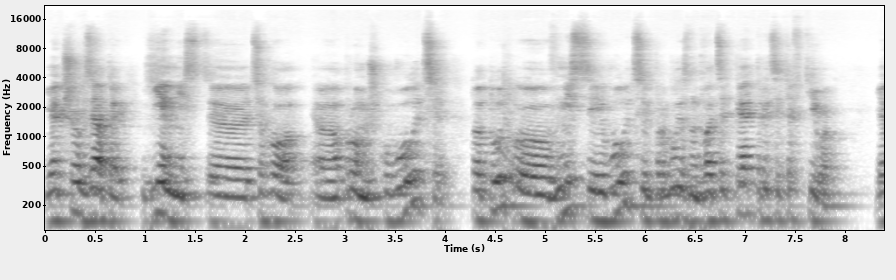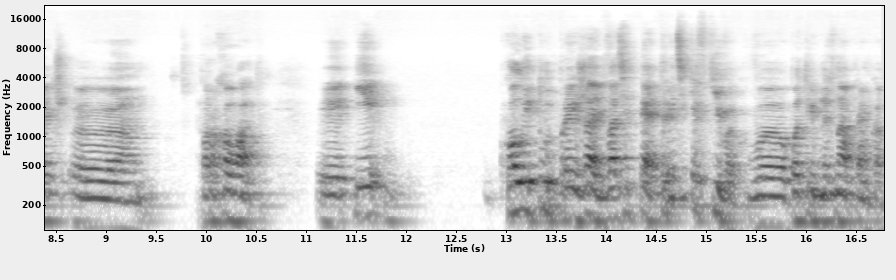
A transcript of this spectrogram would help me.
Якщо взяти ємність е, цього е, проміжку вулиці, то тут в місці вулиці приблизно 25-30 автівок, е, порахувати. Е, І коли тут проїжджають 25-30 автівок в потрібних напрямках,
